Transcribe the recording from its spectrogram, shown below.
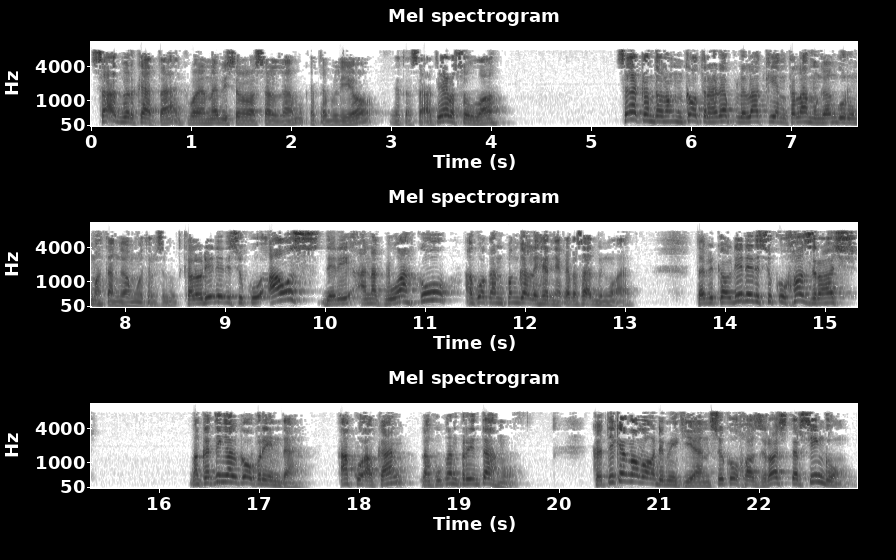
Sa'ad berkata kepada Nabi SAW, kata beliau, kata Sa'ad, Ya Rasulullah, saya akan tolong engkau terhadap lelaki yang telah mengganggu rumah tanggamu tersebut. Kalau dia dari suku Aus, dari anak buahku, aku akan penggal lehernya, kata Sa'ad bin Mu'ad. Tapi kalau dia dari suku Khazraj, maka tinggal kau perintah. Aku akan lakukan perintahmu. Ketika ngomong demikian, suku Khazraj tersinggung.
